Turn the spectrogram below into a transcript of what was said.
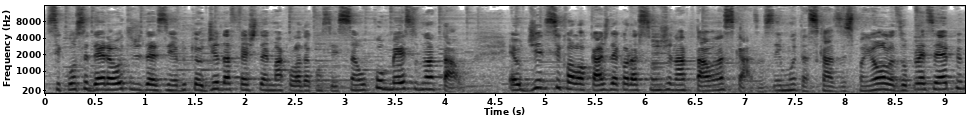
se considera 8 de dezembro, que é o dia da festa da Imaculada Conceição, o começo do Natal. É o dia de se colocar as decorações de Natal nas casas. Em muitas casas espanholas, o presépio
